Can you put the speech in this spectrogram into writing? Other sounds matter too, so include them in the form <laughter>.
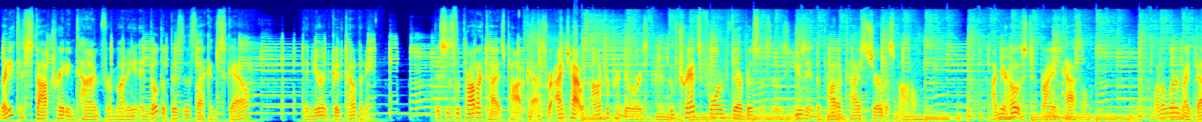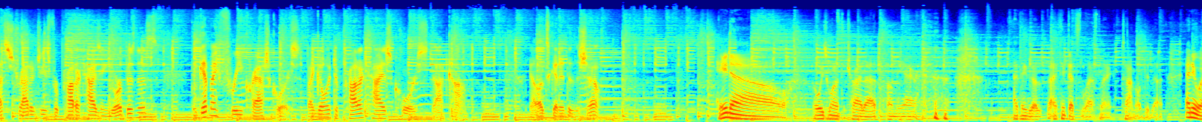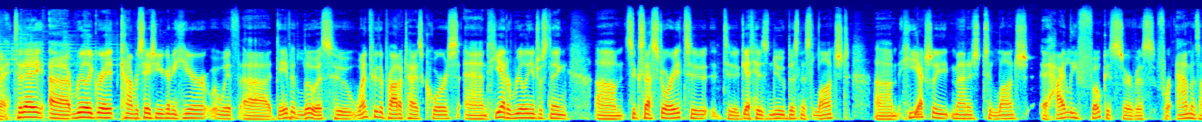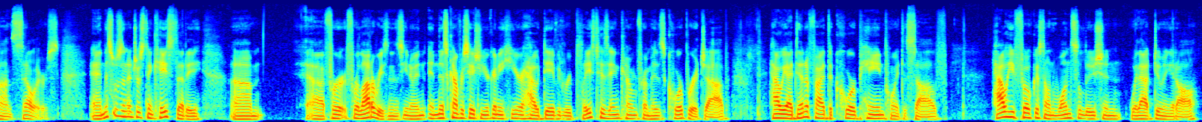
Ready to stop trading time for money and build a business that can scale? Then you're in good company. This is the Productize podcast, where I chat with entrepreneurs who've transformed their businesses using the productized service model. I'm your host, Brian Casel. Want to learn my best strategies for productizing your business? Then get my free crash course by going to productizecourse.com. Now let's get into the show. Hey now. Always wanted to try that on the air. <laughs> I think that, I think that's the last night time I'll do that. Anyway, today, uh, really great conversation you're going to hear with uh, David Lewis, who went through the productized course, and he had a really interesting um, success story to to get his new business launched. Um, he actually managed to launch a highly focused service for Amazon sellers, and this was an interesting case study. Um, uh, for for a lot of reasons, you know, in, in this conversation, you're going to hear how David replaced his income from his corporate job how he identified the core pain point to solve, how he focused on one solution without doing it all,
